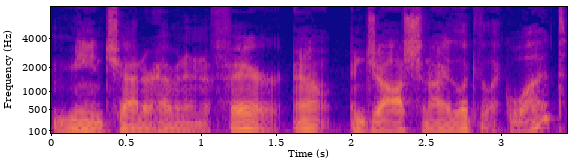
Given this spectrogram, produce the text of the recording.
me and Chad are having an affair." And, I- and Josh and I looked like, "What?"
